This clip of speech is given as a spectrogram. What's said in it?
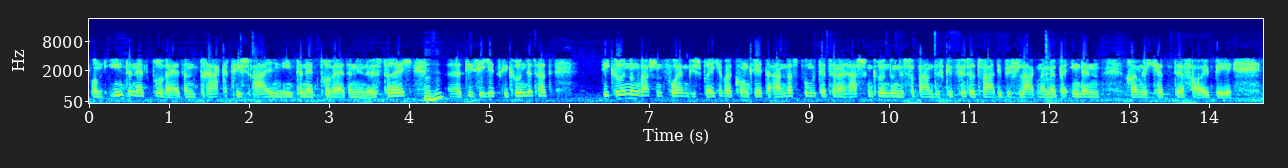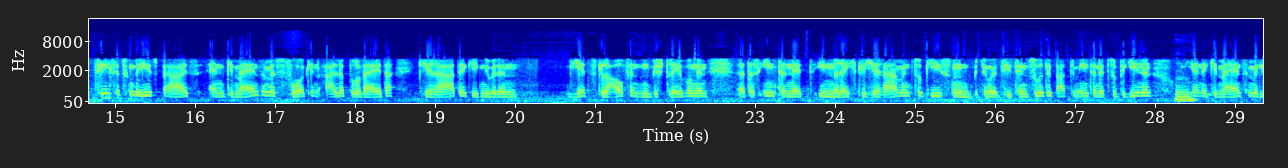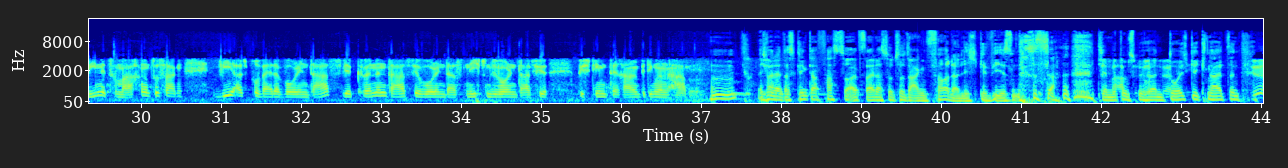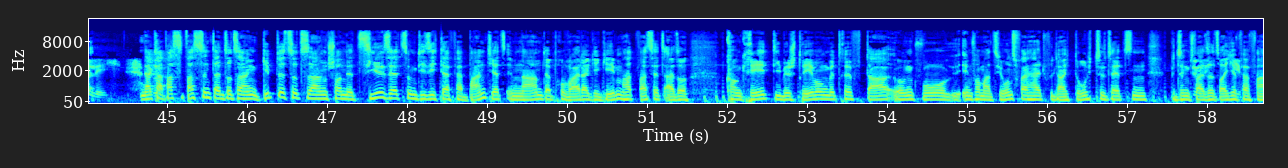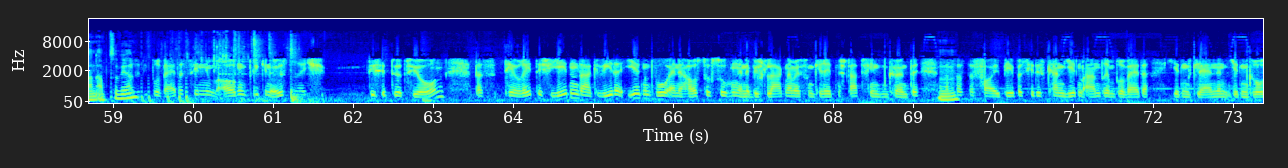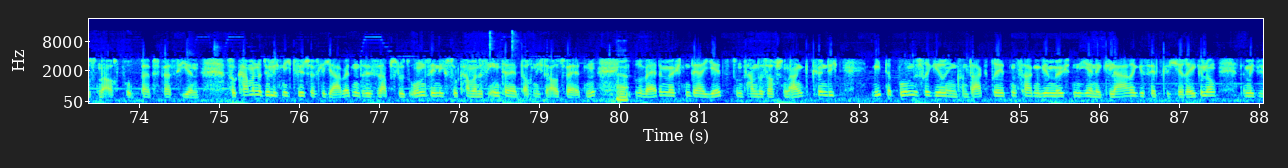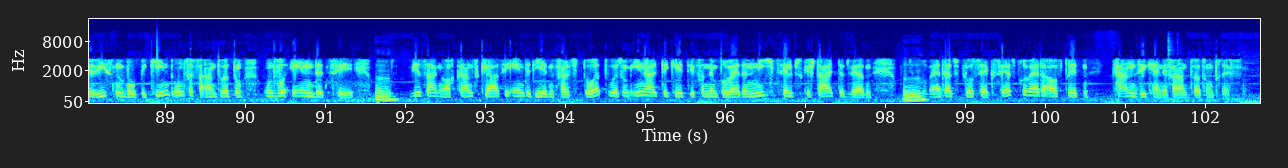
von Internetprovidern, praktisch allen Internetprovidern in Österreich, mhm. äh, die sich jetzt gegründet hat. Die Gründung war schon vor im Gespräch, aber ein konkreter Anlasspunkt, der zu einer raschen Gründung des Verbandes geführt hat, war die Beschlagnahme in den Räumlichkeiten der VEB. Zielsetzung der ISPA ist ein gemeinsames Vorgehen aller Provider, gerade gegenüber den jetzt laufenden Bestrebungen, äh, das Internet in rechtliche Rahmen zu gießen, beziehungsweise die Zensurdebatte im Internet zu beginnen, um mhm. hier eine gemeinsame Linie zu machen und zu sagen, wir als Provider wollen das, wir können das, wir wollen das nicht und wir wollen dafür bestimmte Rahmenbedingungen haben. Mhm. Ich meine, das klingt da fast so, als sei das sozusagen förderlich gewesen, dass die Ermittlungsbehörden durchgeknallt sind. Natürlich. Na klar, was, was sind denn sozusagen, gibt es sozusagen schon eine Zielsetzung, die sich der Verband jetzt im Namen der Provider gegeben hat, was jetzt also konkret die Bestrebungen betrifft, da irgendwo Informationsfreiheit vielleicht durchzusetzen, beziehungsweise solche Verfahren abzuwehren? Also die Provider sind im Augenblick in Österreich die Situation, dass theoretisch jeden Tag wieder irgendwo eine Hausdurchsuchung, eine Beschlagnahme von Geräten stattfinden könnte. Mhm. Das, was der VIP passiert ist, kann jedem anderen Provider, jedem kleinen, jedem großen auch passieren. So kann man natürlich nicht wirtschaftlich arbeiten, das ist absolut unsinnig, so kann man das Internet auch nicht ausweiten. Ja. Die Provider möchten daher jetzt und haben das auch schon angekündigt, mit der Bundesregierung in Kontakt treten, sagen, wir möchten hier eine klare gesetzliche Regelung, damit wir wissen, wo beginnt unsere Verantwortung und wo endet sie. Mhm. Wir sagen auch ganz klar, sie endet jedenfalls dort, wo es um Inhalte geht, die von den Providern nicht selbst gestaltet werden. Wo mhm. die Provider als Plus Access Provider auftreten, kann sie keine Verantwortung treffen.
